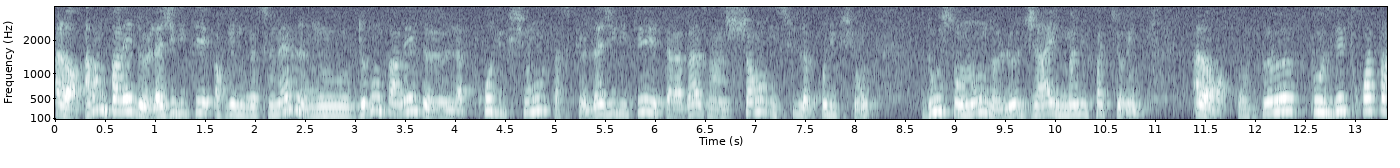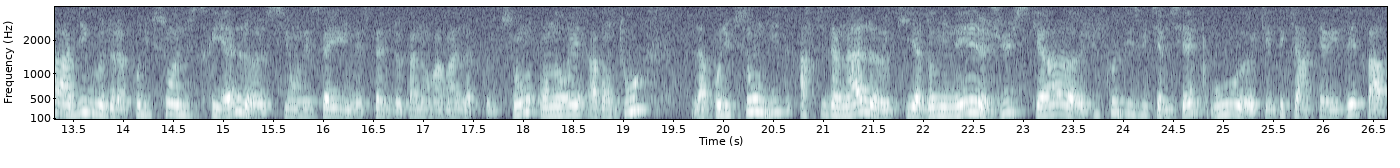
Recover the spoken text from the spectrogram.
Alors, avant de parler de l'agilité organisationnelle, nous devons parler de la production parce que l'agilité est à la base un champ issu de la production, d'où son nom de l'agile manufacturing. Alors, on peut poser trois paradigmes de la production industrielle. Euh, si on essaye une espèce de panorama de la production, on aurait avant tout la production dite artisanale euh, qui a dominé jusqu'à, jusqu'au XVIIIe siècle ou euh, qui était caractérisée par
